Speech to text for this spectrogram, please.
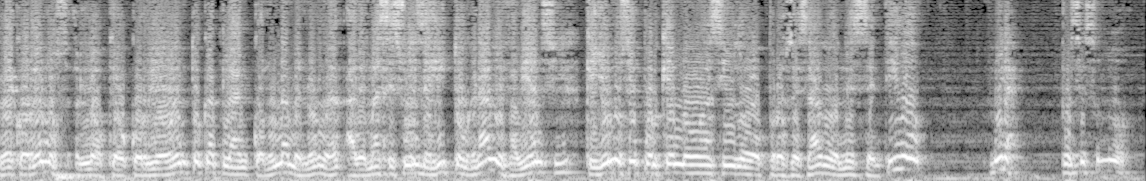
Recordemos lo que ocurrió en Tocatlán con una menor de edad, además es un delito grave, Fabián, que yo no sé por qué no ha sido procesado en ese sentido. Mira, pues eso no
